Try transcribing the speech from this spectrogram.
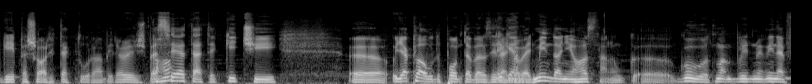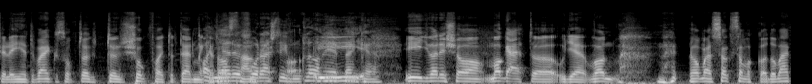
gépes architektúra, amiről ő is beszélt, Aha. tehát egy kicsi ugye a cloud pont ebben az irányba megy. Mindannyian használunk Google-t, mindenféle ilyen, Microsoft, tök, tök, sokfajta terméket Annyi használunk. erőforrást írunk le, így, kell. Így van, és a magát, ugye van, ha már szakszavakkal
